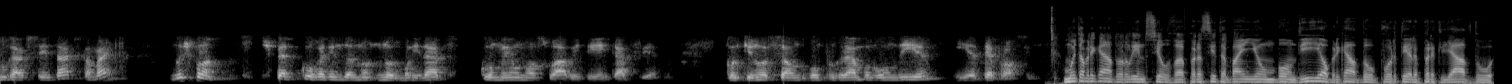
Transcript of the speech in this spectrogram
lugares sentados também. Mas pronto, espero que corra dentro da normalidade, como é o nosso hábito em Cabo Verde. Continuação de bom programa, bom dia e até próximo. Muito obrigado, Arlindo Silva. Para si também um bom dia. Obrigado por ter partilhado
